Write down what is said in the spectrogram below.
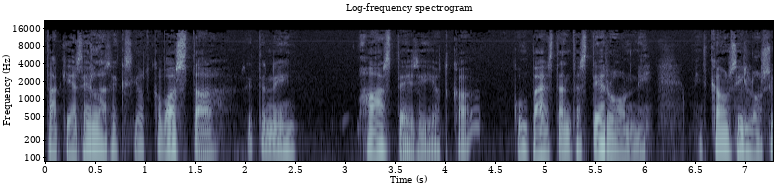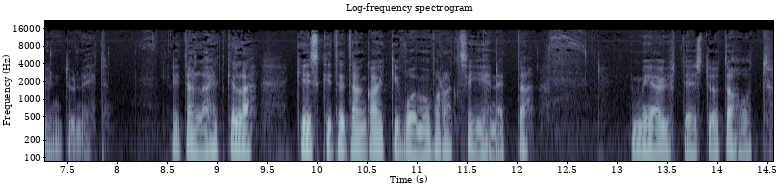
takia sellaiseksi, jotka vastaa sitten niihin haasteisiin, jotka kun päästään tästä eroon, niin mitkä on silloin syntyneet. Eli tällä hetkellä keskitetään kaikki voimavarat siihen, että meidän yhteistyötahot,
